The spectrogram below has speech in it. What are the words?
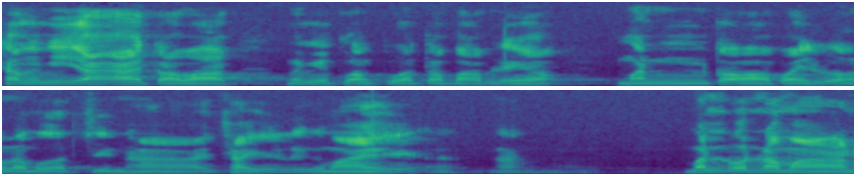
ถ้าไม่มียางอายต่อบาปไม่มีความกลัวต่อบาปแล้ว มันก็ไปล่วงละเมิดศีลห้าใช่หรือไม่นั่นมันอนละมาน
